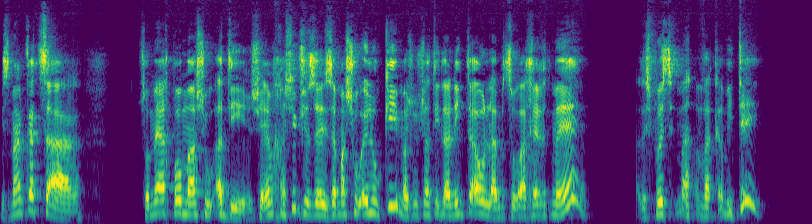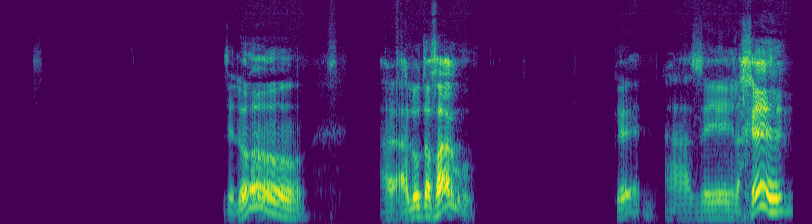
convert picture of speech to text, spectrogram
בזמן קצר צומח פה משהו אדיר, שהם חשים שזה משהו אלוקי, משהו שעתיד להנהיג את העולם בצורה אחרת מהם. אז יש פה איזה מאבק אמיתי. זה לא הלא דבר הוא. כן, אז אה, לכן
